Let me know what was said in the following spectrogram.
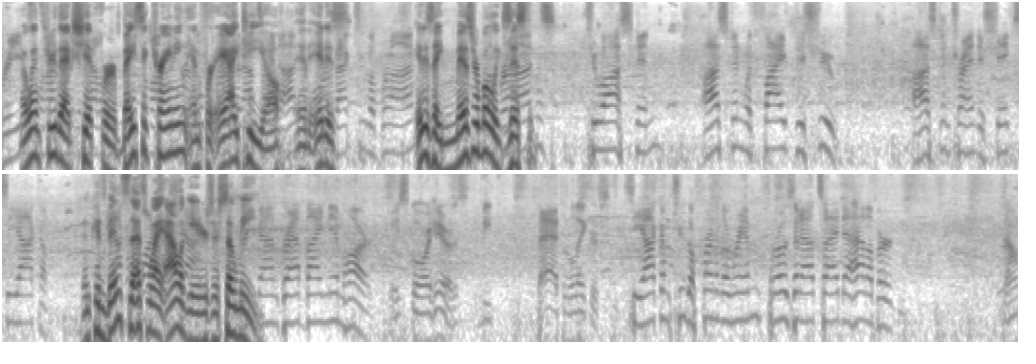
Reaves I went through that shit for basic training and for AIT, y'all, and it is it is a miserable existence. to Austin. Austin with five to shoot. Austin trying to shake Siakam. I'm convinced that's why alligators are so mean. Rebound grab by Nembhard. They score here. This would be bad for the Lakers. Siakam to the front of the rim, throws it outside to Haliburton. Down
